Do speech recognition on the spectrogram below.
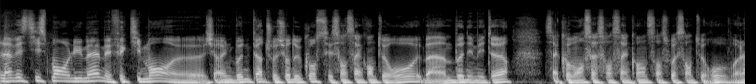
l'investissement en lui-même, effectivement, une bonne paire de chaussures de course, c'est 150 euros. Et ben, un bon émetteur, ça commence à 150, 160 euros. Voilà.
